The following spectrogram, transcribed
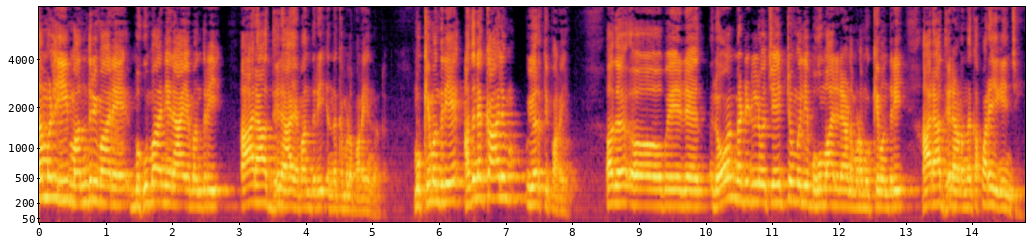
നമ്മൾ ഈ മന്ത്രിമാരെ ബഹുമാന്യനായ മന്ത്രി ആരാധ്യനായ മന്ത്രി എന്നൊക്കെ നമ്മൾ പറയുന്നുണ്ട്. മുഖ്യമന്ത്രിയെ അതിനേക്കാളും ഉയർത്തി പറയും. അത് പിന്നെ ലോകം കണ്ടിട്ടുള്ള വെച്ച് ഏറ്റവും വലിയ ബഹുമാനനാണ് നമ്മുടെ മുഖ്യമന്ത്രി ആരാധ്യനാണെന്നൊക്കെ പറയുകയും ചെയ്യും.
